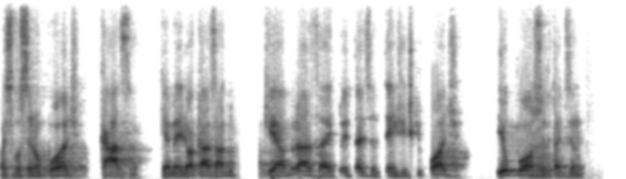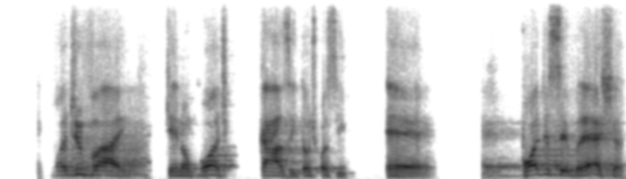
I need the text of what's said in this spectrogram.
Mas se você não pode, casa. Que é melhor casar do que abrasar. Então ele tá dizendo, tem gente que pode. Eu posso, é. ele tá dizendo, pode, vai. Quem não pode, casa. Então, tipo assim, é, pode ser brecha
